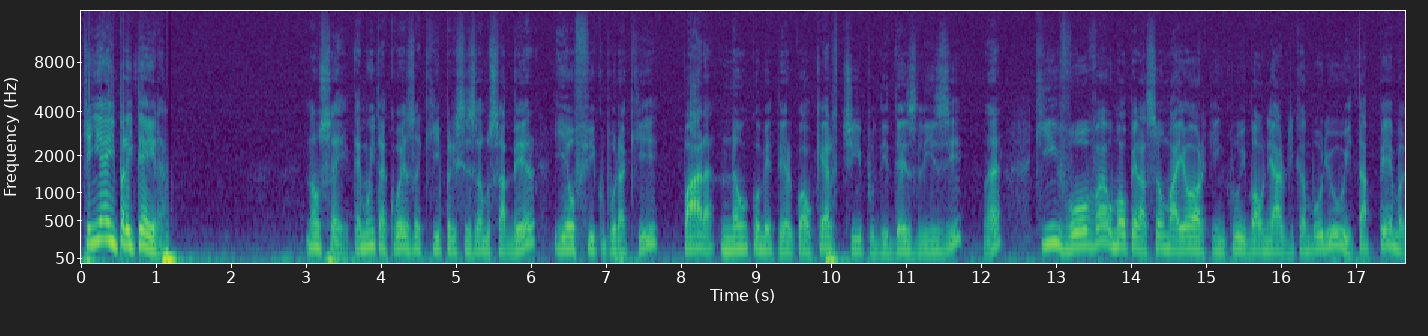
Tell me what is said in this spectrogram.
Quem é a empreiteira? Não sei. Tem muita coisa que precisamos saber e eu fico por aqui para não cometer qualquer tipo de deslize, né? Que envolva uma operação maior que inclui Balneário de Camboriú, Itapema,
